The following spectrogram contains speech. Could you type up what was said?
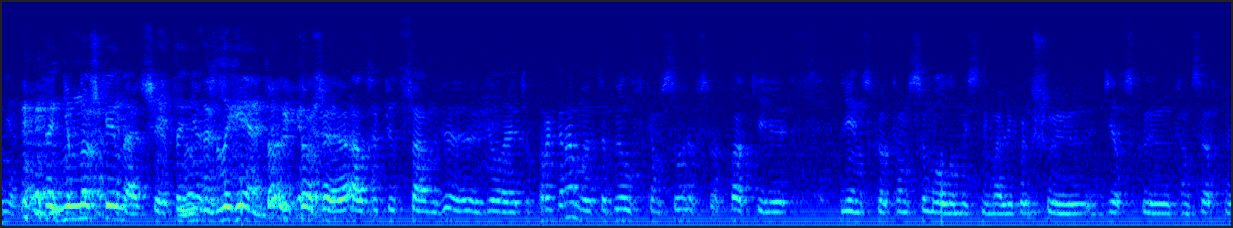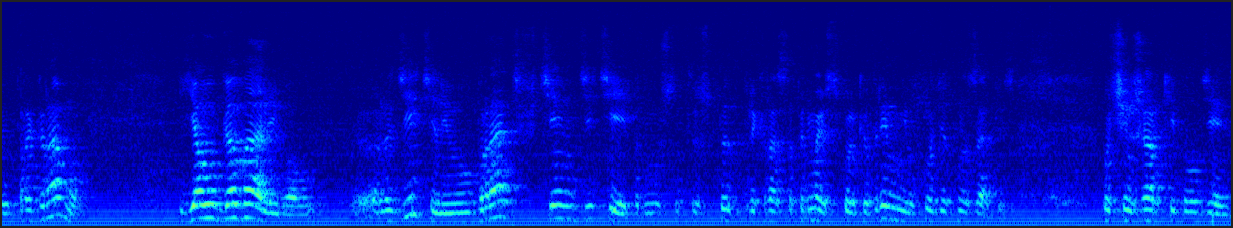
Нет, это немножко иначе. Это Ну, не, это легенда. то- тоже Алза Пиццан э, вела эту программу. Это был в, комсо- в парке Ленинского комсомола. Мы снимали большую детскую концертную программу. Я уговаривал э, родителей убрать в тень детей, потому что ты прекрасно понимаешь, сколько времени уходит на запись. Очень жаркий был день,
